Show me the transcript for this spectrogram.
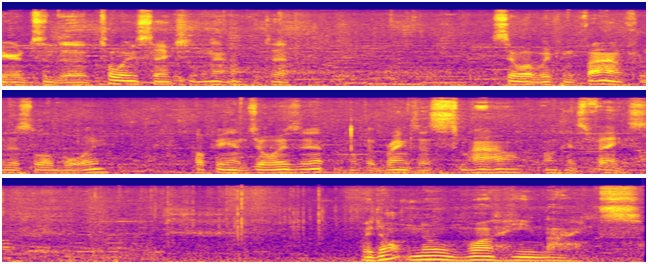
here to the toy section now to see what we can find for this little boy. Hope he enjoys it. Hope it brings a smile on his face. We don't know what he likes.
